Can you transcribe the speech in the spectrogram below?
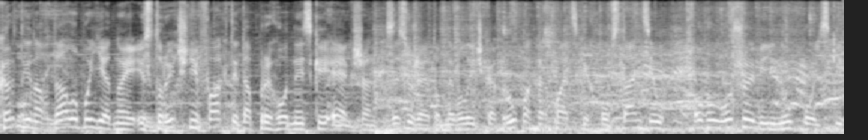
Картина вдало поєднує історичні факти та пригодницький екшен. За сюжетом невеличка група карпатських повстанців оголошує війну польській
